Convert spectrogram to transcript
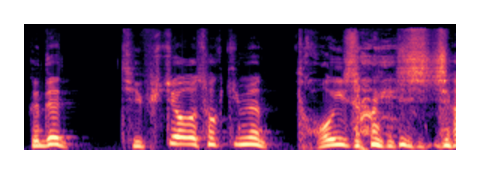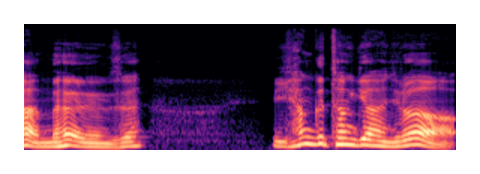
근데 디퓨저가 섞이면 더 이상해지지 않나요, 냄새? 이 향긋한 게 아니라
